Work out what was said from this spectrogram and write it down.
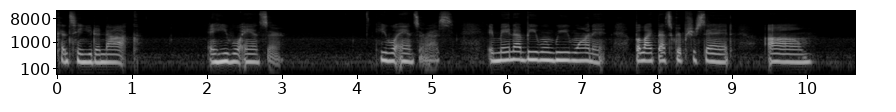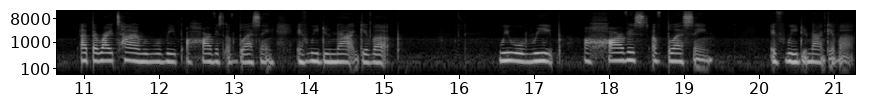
continue to knock. And He will answer. He will answer us. It may not be when we want it, but like that scripture said, um, at the right time, we will reap a harvest of blessing if we do not give up. We will reap a harvest of blessing if we do not give up.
